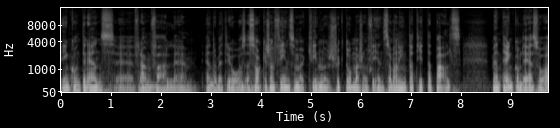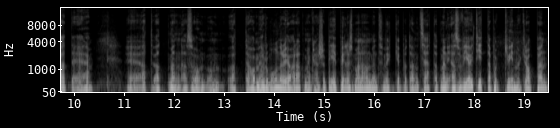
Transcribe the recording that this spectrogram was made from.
inkontinens, eh, framfall, eh, endometrios. Saker som finns som är kvinnosjukdomar som finns som man inte har tittat på alls. Men tänk om det är så att det, eh, att, att, man, alltså, om, att det har med hormoner att göra. Att man kanske p-piller som man har använt för mycket på ett annat sätt. Att man, alltså, vi har ju tittat på kvinnokroppen.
